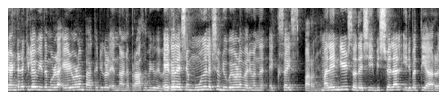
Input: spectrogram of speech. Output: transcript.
രണ്ടര കിലോ വീതമുള്ള ഏഴോളം പാക്കറ്റുകൾ എന്നാണ് പ്രാഥമിക വിവരം. ഏകദേശം മൂന്ന് ലക്ഷം രൂപയോളം വരുമെന്ന് എക്സൈസ് പറഞ്ഞു. മലയൻകീഴ് സ്വദേശി വിശ്വലാൽ ഇരുപത്തിയാറ്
